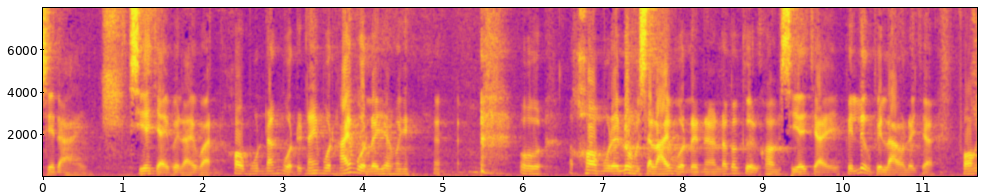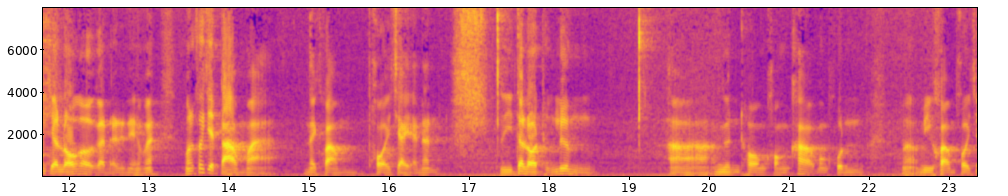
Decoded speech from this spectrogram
เสียดาย เสียใจไปหลายวัน ข้อมูลทั้งหมดในหมดหายหมดเลยใช่ไหมโอ้ข้อมูลอะไรล่มสลายหมดเลยนะ แล้วก็เกิดความเสียใจเป็นเรื่องเป็นราวเลยจะฟ้องจะร้องเอากันอะไรเนี่ยเห็นไหมมันก็จะตามมาในความพอใจอันนั้น นี่ตลอดถึงเรื่องเงินทองของข้าวบางคนมีความพอใจ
